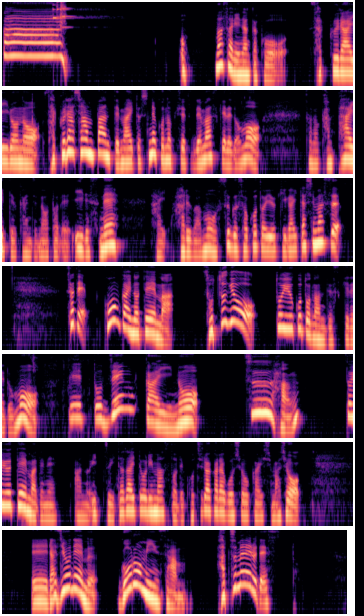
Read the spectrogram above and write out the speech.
おまさになんかこう桜色の桜シャンパンって毎年ねこの季節出ますけれどもその乾杯っていう感じの音でいいですね。はい春はもうすぐそこという気がいたします。さて今回のテーマ卒業ということなんですけれどもえっ、ー、と前回の通販というテーマでねあの、一通いただいておりますので、こちらからご紹介しましょう。えー、ラジオネーム、ゴロミンさん、初メールです。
